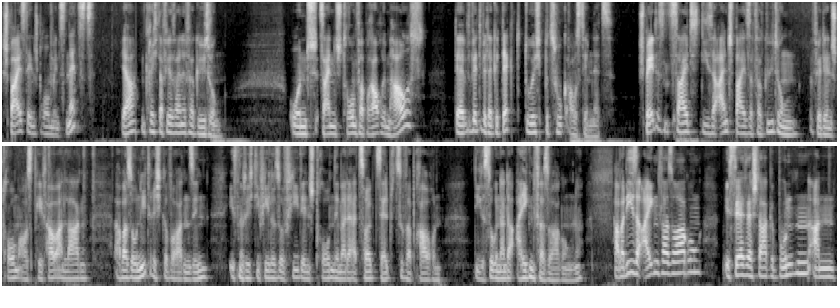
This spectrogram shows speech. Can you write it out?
speist den Strom ins Netz, ja, und kriegt dafür seine Vergütung. Und seinen Stromverbrauch im Haus, der wird wieder gedeckt durch Bezug aus dem Netz. Spätestens seit diese Einspeisevergütung für den Strom aus PV-Anlagen aber so niedrig geworden sind, ist natürlich die Philosophie, den Strom, den man da erzeugt, selbst zu verbrauchen. Die sogenannte Eigenversorgung. Ne? Aber diese Eigenversorgung ist sehr, sehr stark gebunden an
